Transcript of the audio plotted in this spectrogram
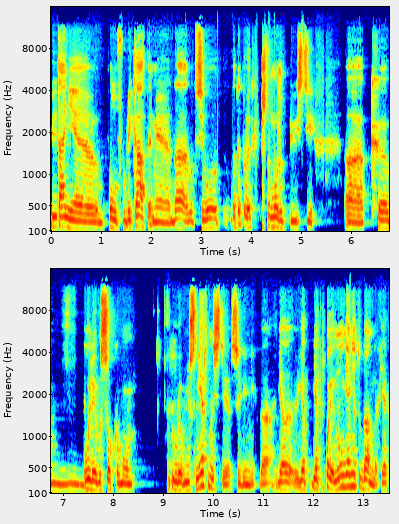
питание полуфабрикатами, да, вот всего вот этого, это, конечно, может привести а, к более высокому уровню смертности среди них, да. Я, я, я предполагаю, но у меня нет данных, я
